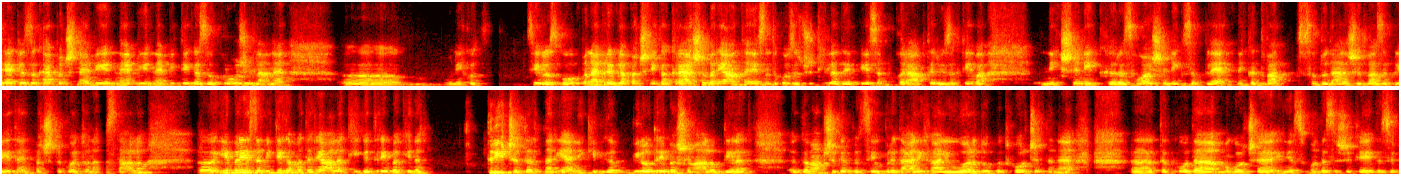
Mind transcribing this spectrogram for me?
rekla, zakaj pač ne bi, ne bi, ne bi tega zaokrožila. Ne. Uh, v neko celo zgodbo. Najprej je bila pač neka krajša varianta, jaz sem tako začutila, da je pesem po karakterju zahteva nek še nek razvoj, še nek zaplet. Dva, sem dodala še dva zapleta in pač tako je to nastalo. Je brez da mi tega materijala, ki ga treba, ki je na tri četrt narejen, ki bi ga bilo treba še malo obdelati, ga imam še kar precej v predaljih ali v Wordu, kot hočete. Ne? Tako da mogoče in jaz upam, da se še kaj, da, se,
